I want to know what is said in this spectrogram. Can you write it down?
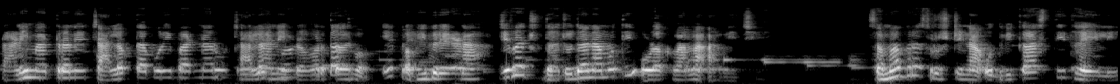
પ્રાણી માત્રને ચાલકતા પૂરી પાડનારું ચાલક અને પ્રવર્તન એ અભિપ્રેરણા જેવા જુદા જુદા નામોથી ઓળખવામાં આવે છે. સમગ્ર સૃષ્ટિના ઉદ્વિકાસથી થયેલી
